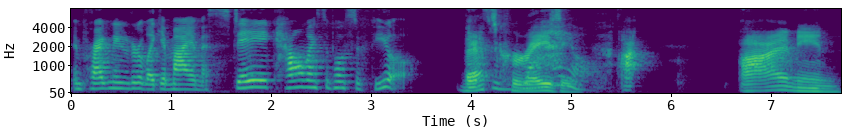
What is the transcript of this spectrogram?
impregnating her? Like, am I a mistake? How am I supposed to feel? That's It's crazy. wild. I I mean,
